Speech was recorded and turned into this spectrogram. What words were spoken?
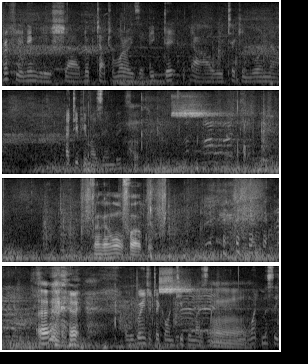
briefly in English, uh, Doctor, tomorrow is a big day. Uh, we're taking on uh, Atipi Mazembe. We're going to take on TP Mazembe. What message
